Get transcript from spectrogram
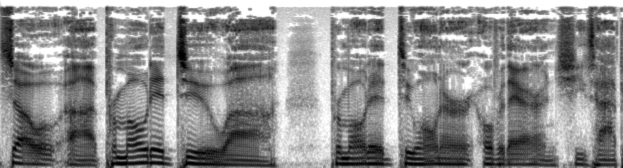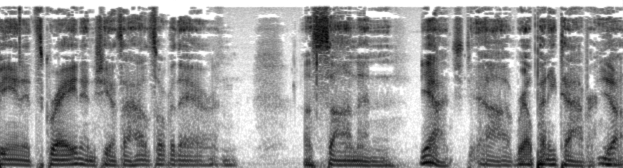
so uh, promoted to uh, promoted to owner over there, and she's happy and it's great, and she has a house over there and a son, and yeah, uh, Rail Penny Tavern. Yeah.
